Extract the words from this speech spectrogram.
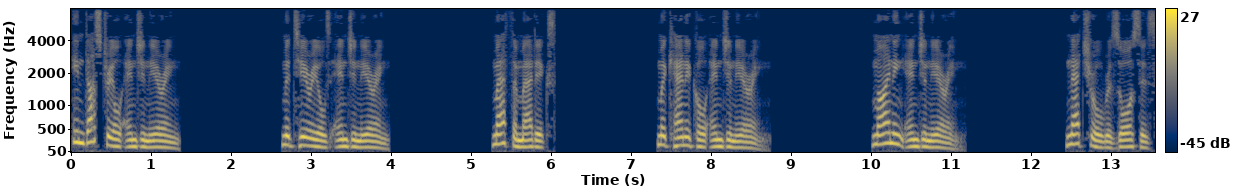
Industrial engineering Materials engineering Mathematics Mechanical engineering Mining engineering Natural resources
